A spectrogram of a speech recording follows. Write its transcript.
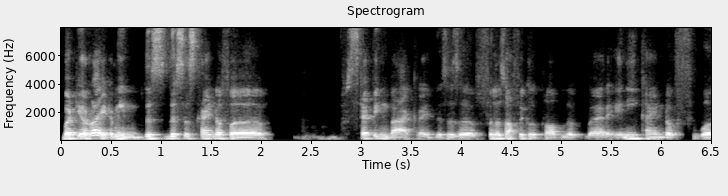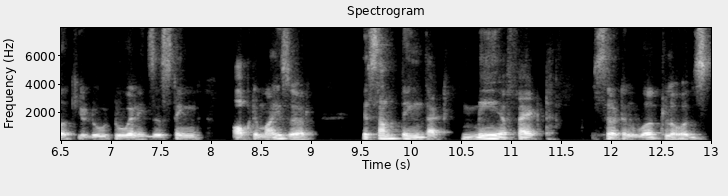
But you're right. I mean, this this is kind of a stepping back, right? This is a philosophical problem where any kind of work you do to an existing optimizer is something that may affect certain workloads,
